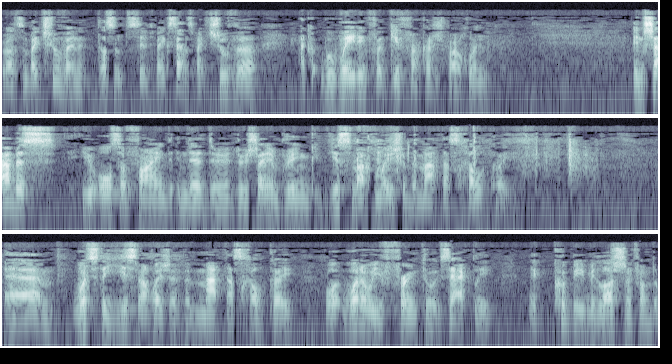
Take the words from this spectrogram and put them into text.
Ratzon by tshuva, and it doesn't seem to make sense. By tshuva, we're waiting for a gift from Hakadosh Baruch Hu. in Shabbos, you also find in the the, the Rishayim bring Yismach Moshe b'matnas chelkoi. Um, what's the Yismach Moshe b'matnas chelkoi? What, what are we referring to exactly? It could be miloshin from the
